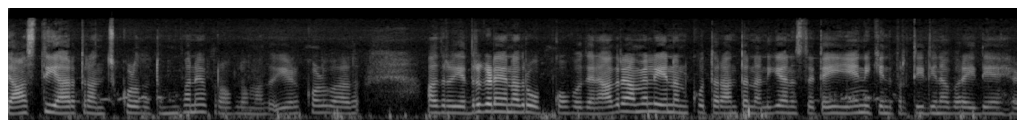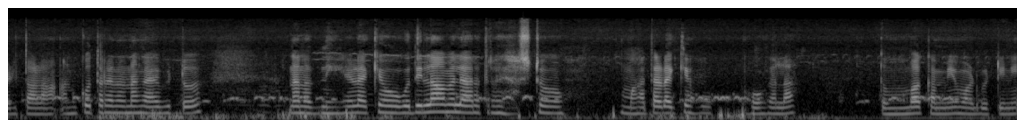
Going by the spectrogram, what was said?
ಜಾಸ್ತಿ ಯಾರ ಹತ್ರ ಹಂಚ್ಕೊಳ್ಳೋದು ತುಂಬಾ ಪ್ರಾಬ್ಲಮ್ ಅದು. ಹೇಳ್ಕೊಳ್ಬಾರ್ದು. ಅದ್ರ ಎದುರುಗಡೆ ಏನಾದರೂ ಒಪ್ಕೋಬೋದೇನೆ. ಆದರೆ ಆಮೇಲೆ ಏನು ಅನ್ಕೋತಾರ ಅಂತ ನನಗೆ ಅನಿಸ್ತೈತೆ ಏನಕ್ಕಿಂತ ಪ್ರತಿದಿನ ಬರೀ ಇದೇ ಹೇಳ್ತಾಳ? ಅನ್ಕೋತಾರೆ ನನಗೆ ಆಗಿಬಿಟ್ಟು. ನಾನು ಅದನ್ನ ಹೇಳೋಕ್ಕೆ ಹೋಗೋದಿಲ್ಲ. ಆಮೇಲೆ ಯಾರ ಹತ್ರ ಅಷ್ಟು ಮಾತಾಡೋಕ್ಕೆ ಹೋಗಲ್ಲ. ತುಂಬ ಕಮ್ಮಿ ಮಾಡಿಬಿಟ್ಟಿನಿ.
